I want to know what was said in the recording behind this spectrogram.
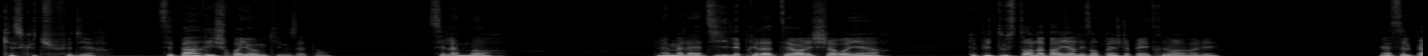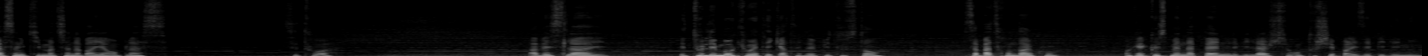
Qu'est-ce que tu veux dire? C'est pas un riche royaume qui nous attend. C'est la mort. La maladie, les prédateurs, les charroyards. Depuis tout ce temps, la barrière les empêche de pénétrer dans la vallée. Et la seule personne qui maintient la barrière en place, c'est toi. Avec cela et, tous les maux qui ont été écartés depuis tout ce temps, s'abattront d'un coup. En quelques semaines à peine, les villages seront touchés par les épidémies.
